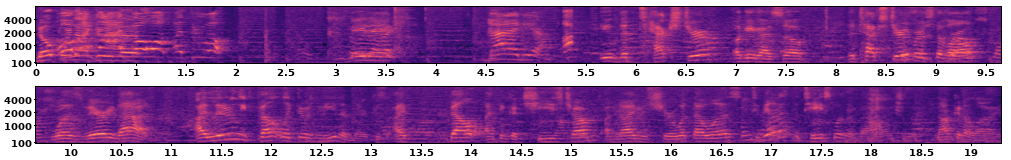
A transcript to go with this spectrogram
Nope, we're Oh my not god, doing I this. threw up. I threw up. Made it. Bad idea. The texture. Okay, guys. So the texture, This first of all, Washington. was very bad. I literally felt like there was meat in there because I felt, I think, a cheese chunk. I'm not even sure what that was. To be honest, the taste wasn't bad actually. Not gonna lie.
